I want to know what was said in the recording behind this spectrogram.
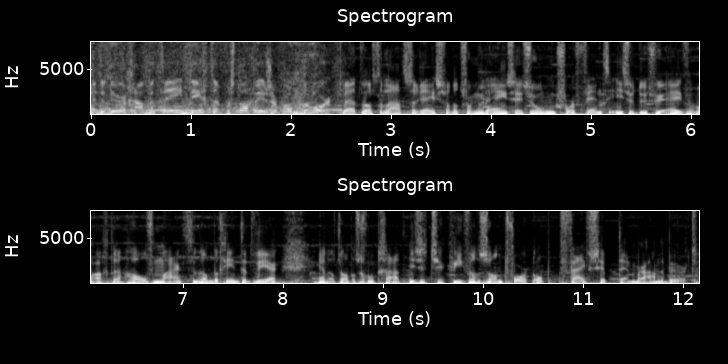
En de deur gaat meteen dicht en Verstappen is er vandoor. Het was de laatste race van het Formule 1 seizoen. Voor fans is er dus weer even wachten. Half maart, dan begint het weer. En als alles goed gaat, is het circuit van Zandvoort op 5 september aan de beurt.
